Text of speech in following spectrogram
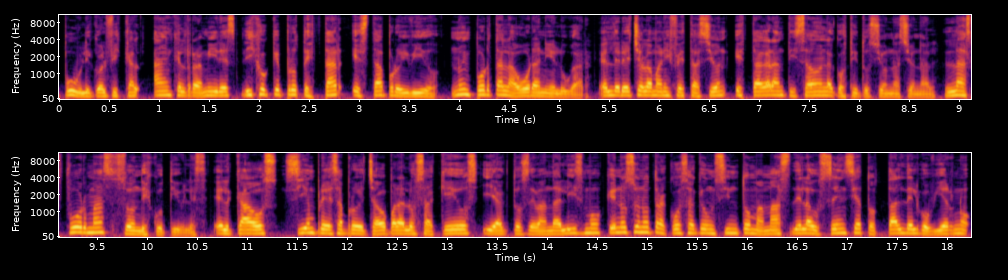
Público, el fiscal Ángel Ramírez, dijo que protestar está prohibido, no importa la hora ni el lugar. El derecho a la manifestación está garantizado en la Constitución Nacional. Las formas son discutibles. El caos siempre es aprovechado para los saqueos y actos de vandalismo que no son otra cosa que un síntoma más de la ausencia total del gobierno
